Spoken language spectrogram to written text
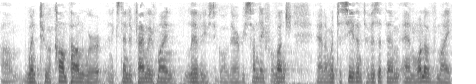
um, went to a compound where an extended family of mine lived. I used to go there every Sunday for lunch, and I went to see them, to visit them. And one of my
